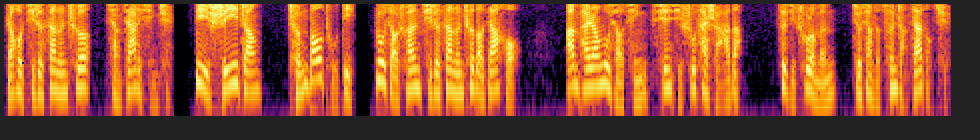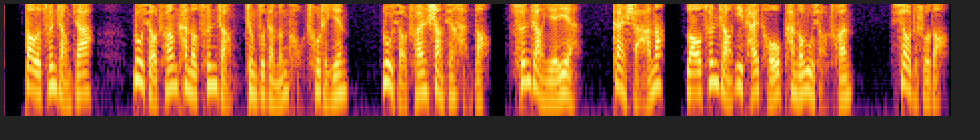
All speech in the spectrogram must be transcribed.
然后骑着三轮车向家里行去。第十一章承包土地。陆小川骑着三轮车到家后，安排让陆小琴先洗蔬菜啥的，自己出了门就向着村长家走去。到了村长家，陆小川看到村长正坐在门口抽着烟。陆小川上前喊道：“村长爷爷，干啥呢？”老村长一抬头看到陆小川，笑着说道：“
